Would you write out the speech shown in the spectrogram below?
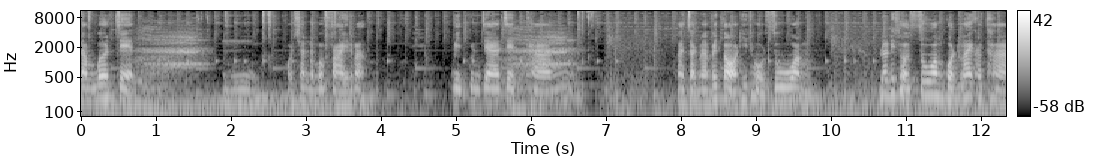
number 7อืม potion number 5หรือเปล่า บิดกุญแจ 7 ครั้งอะจากนั้นไปต่อที่โถส้วม เลือกที่โถส้วมกดไล่คาถา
